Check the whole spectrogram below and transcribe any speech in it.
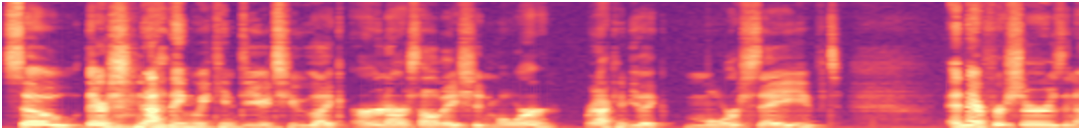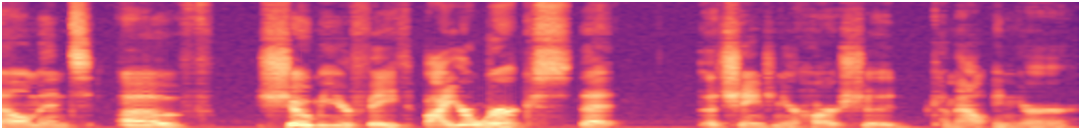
So there's nothing we can do to like earn our salvation more. We're not going to be like more saved. And there for sure is an element of show me your faith by your works that a change in your heart should come out in your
